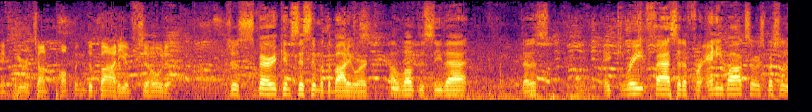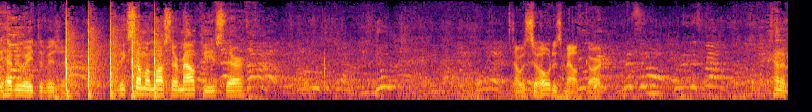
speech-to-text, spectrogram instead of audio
And Pirotton pumping the body of Sahota. Just very consistent with the body work. I love to see that. That is a great facet for any boxer, especially the heavyweight division. I think someone lost their mouthpiece there. That was Sahota's mouth guard. Kind of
